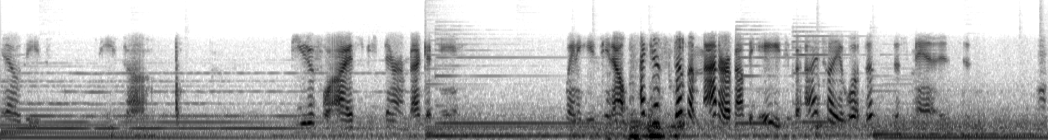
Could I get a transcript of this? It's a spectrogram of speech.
you know, these, these, uh, beautiful eyes to be staring back at me when he's, you know, I guess it doesn't matter about the age, but I tell you what, this this man is just, mm,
